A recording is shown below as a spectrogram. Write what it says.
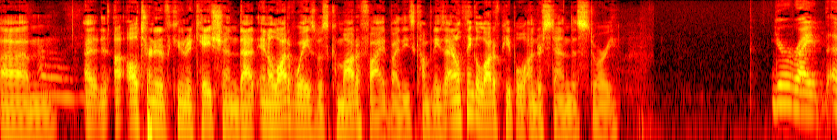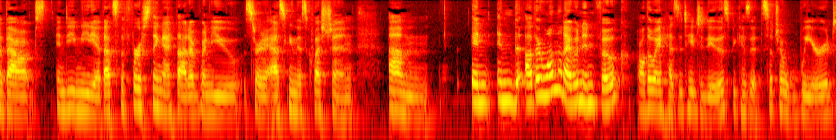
um, an alternative communication that in a lot of ways was commodified by these companies i don't think a lot of people understand this story you're right about Indymedia. that's the first thing i thought of when you started asking this question um, and and the other one that I would invoke, although I hesitate to do this because it's such a weird,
